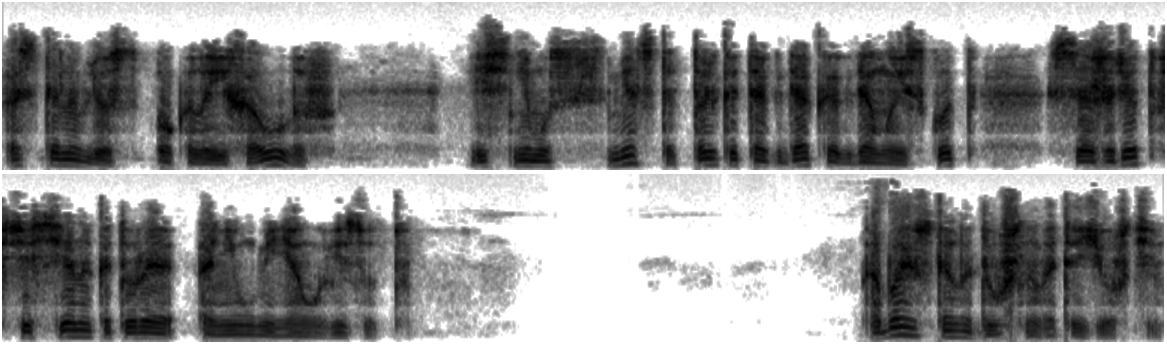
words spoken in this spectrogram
остановлюсь около их аулов и сниму с места только тогда, когда мой скот сожрет все сено, которое они у меня увезут. Абаю стало душно в этой юрте.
